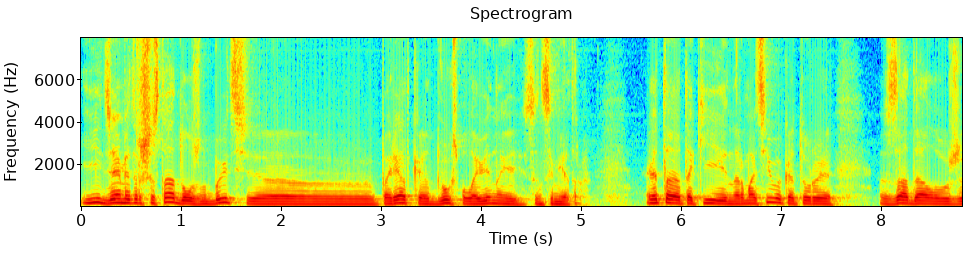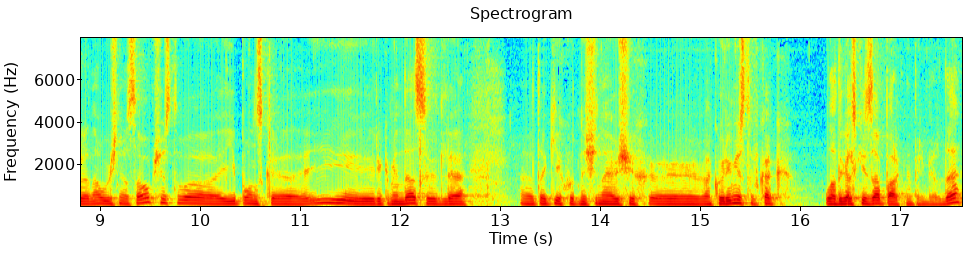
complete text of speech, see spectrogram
И диаметр шеста должен быть э, порядка 2,5 сантиметров. Это такие нормативы, которые задало уже научное сообщество японское и рекомендации для э, таких вот начинающих э, аквариумистов, как Латгальский зоопарк, например. Да?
